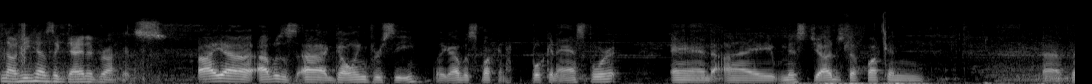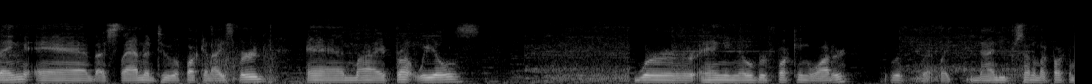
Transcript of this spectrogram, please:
No, he has the guided rockets. I uh I was uh going for C, like I was fucking booking ass for it, and I misjudged a fucking uh, thing, and I slammed into a fucking iceberg, and my front wheels were hanging over fucking water with like 90% of my fucking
